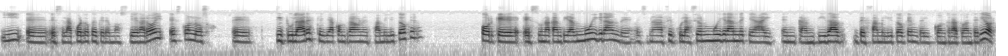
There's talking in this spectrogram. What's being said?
y eh, es el acuerdo que queremos llegar hoy, es con los eh, titulares que ya compraron el Family Token, porque es una cantidad muy grande, es una circulación muy grande que hay en cantidad de Family Token del contrato anterior.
